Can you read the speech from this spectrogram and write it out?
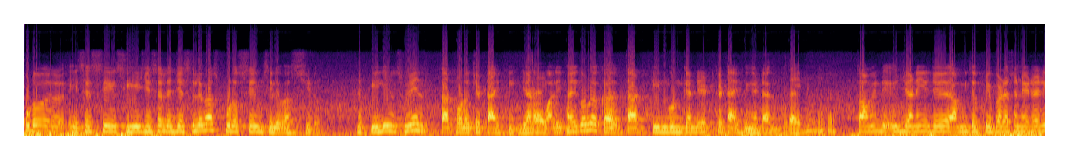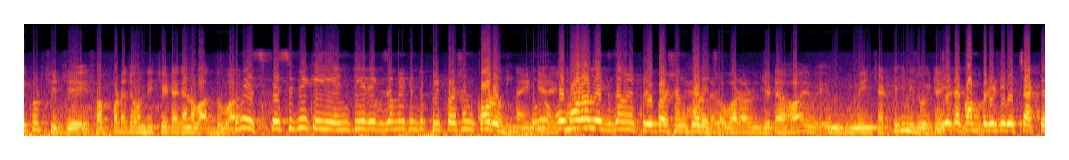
পুরো এসএসসি সিএইচএসএল এর যে সিলেবাস পুরো সেম সিলেবাস ছিল। প্রিলিমস মেন তারপর হচ্ছে টাইপিং যারা কোয়ালিফাই করবে তার তিন গুণ ক্যান্ডিডেটকে টাইপিং এ ডাকবে। টাইপিং তো আমি জানি যে আমি তো প্রিপারেশন এটারই করছি যে সব কটা যখন দিচ্ছি এটা কেন বাদ দেবো? তুমি স্পেসিফিক এই এনটিএর এক্সামের কিন্তু প্রিপারেশন করোনি। তুমি ওভারঅল এক্সামের প্রিপারেশন করেছ। ওভারঅল যেটা হয় মেন চারটে জিনিস ওইটাই যেটা কম্পিটিটিভের চারটে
